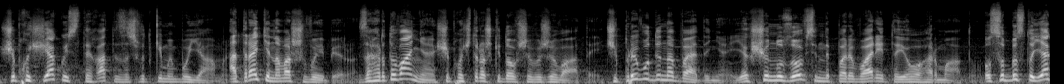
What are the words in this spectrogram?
щоб хоч якось встигати за швидкими боями. А третє на ваш вибір: загартування, щоб хоч трошки довше виживати, чи приводи наведення, якщо ну зовсім не переварюєте його гармату. Особисто я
